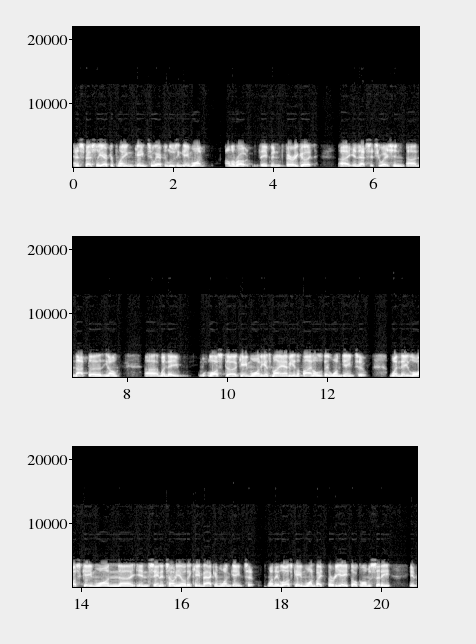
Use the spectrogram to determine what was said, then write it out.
and especially after playing game two after losing game one on the road. They've been very good uh, in that situation. Uh, not the, you know, uh, when they lost uh, game one against Miami in the finals, they won game two. When they lost game one uh, in San Antonio, they came back and won game two. When they lost game one by 38 to Oklahoma City in,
